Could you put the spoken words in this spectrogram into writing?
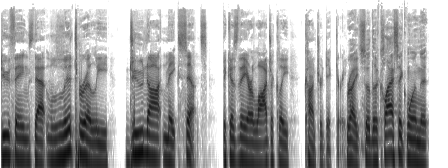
do things that literally do not make sense because they are logically contradictory. Right. So the classic one that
